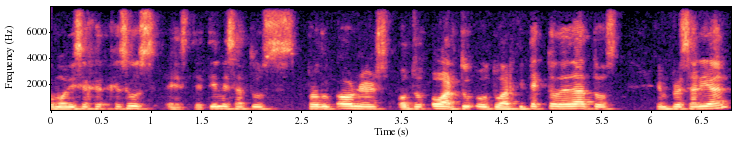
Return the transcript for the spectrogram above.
como dice Jesús, este, tienes a tus product owners o tu, o, tu, arquitecto de datos empresarial,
